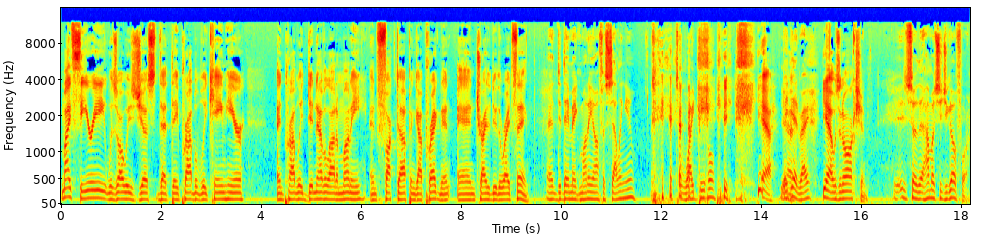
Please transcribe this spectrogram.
my theory was always just that they probably came here and probably didn't have a lot of money and fucked up and got pregnant and tried to do the right thing. And did they make money off of selling you to white people? yeah, They did, right? Yeah, it was an auction. So the, how much did you go for?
